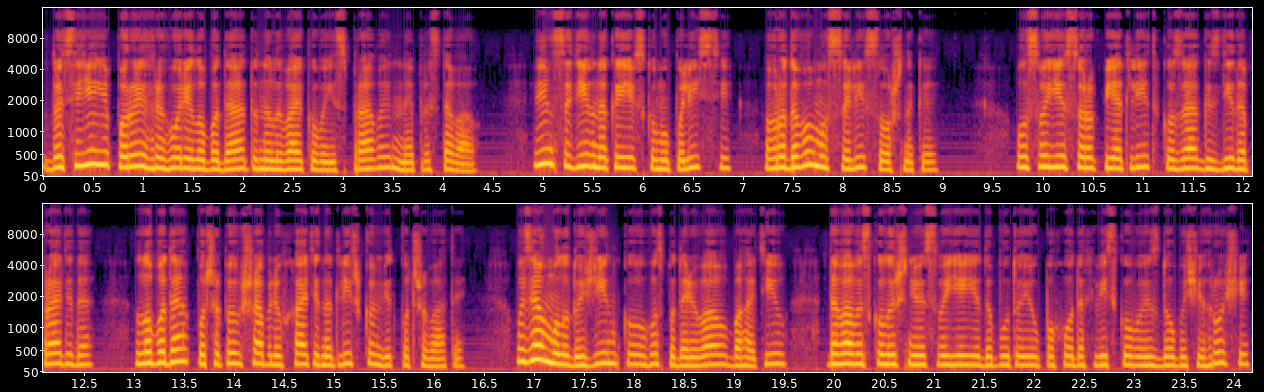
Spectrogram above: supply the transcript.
До цієї пори Григорій Лобода до Наливайкової справи не приставав. Він сидів на Київському поліссі в родовому селі Сошники. У свої 45 літ козак з діда прадіда Лобода почепив шаблю в хаті над ліжком відпочивати. Узяв молоду жінку, господарював, багатів, давав із колишньої своєї добутої у походах військової здобичі гроші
